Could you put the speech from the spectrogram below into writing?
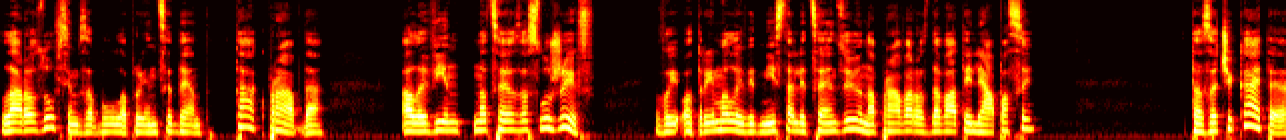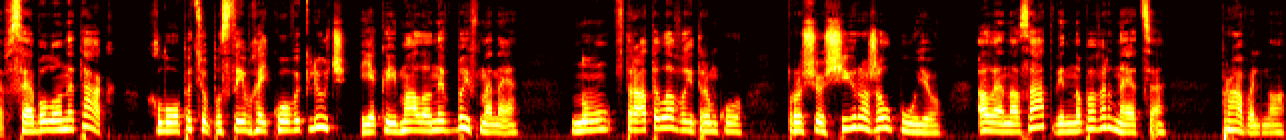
Лара зовсім забула про інцидент. Так, правда. Але він на це заслужив. Ви отримали від міста ліцензію на право роздавати ляпаси? Та зачекайте, все було не так. Хлопець упустив гайковий ключ, який мало не вбив мене. Ну, втратила витримку, про що щиро жалкую, але назад він не повернеться. Правильно,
